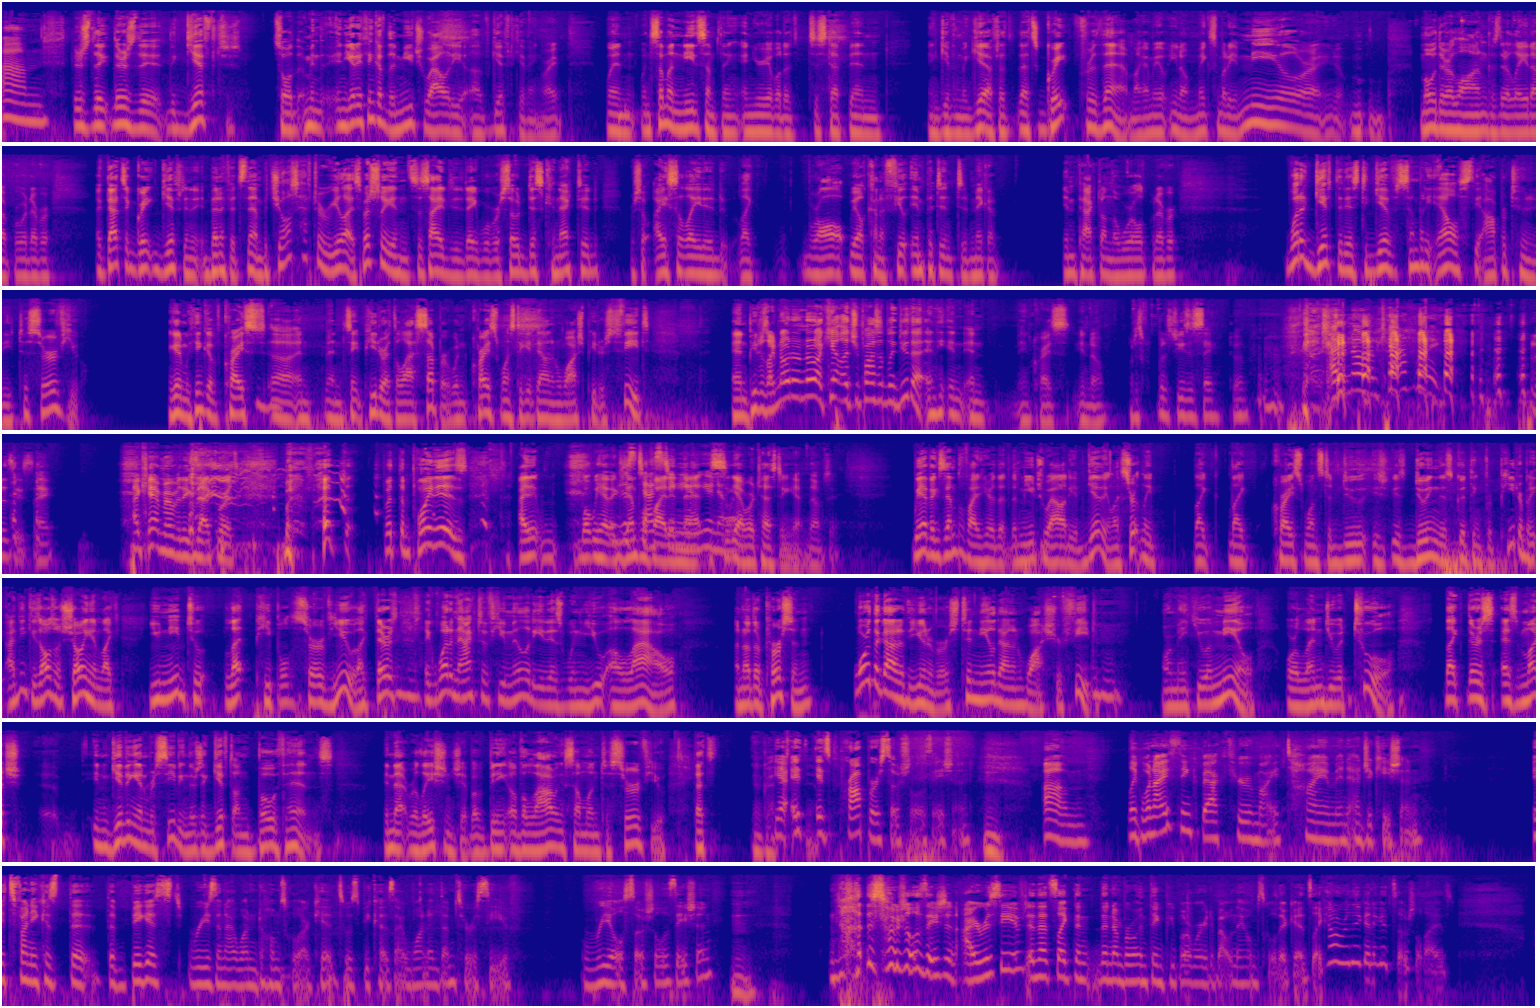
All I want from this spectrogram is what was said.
Um, there's the there's the the gift. So i mean and you got to think of the mutuality of gift giving right? When when someone needs something and you're able to, to step in and give them a gift that's great for them. Like i mean you know make somebody a meal or you know mow their lawn because they're laid up or whatever. Like that's a great gift and it benefits them. But you also have to realize, especially in society today where we're so disconnected, we're so isolated, like we're all we all kind of feel impotent to make a impact on the world, whatever. What a gift it is to give somebody else the opportunity to serve you. Again, we think of Christ mm-hmm. uh, and, and St. Peter at the Last Supper when Christ wants to get down and wash Peter's feet. And Peter's like, no, no, no, I can't let you possibly do that. And, he, and, and, and Christ, you know, what does, what does Jesus say to him? I don't know. I'm Catholic. what does he say? I can't remember the exact words, but, but, the, but the point is, I think what we have we're exemplified in that. You, you know yeah, it. we're testing it. No, we have exemplified here that the mutuality of giving, like certainly, like like Christ wants to do is, is, doing this good thing for Peter, but I think he's also showing him like you need to let people serve you. Like there's mm-hmm. like what an act of humility it is when you allow another person or the God of the universe to kneel down and wash your feet mm-hmm. or make you a meal or lend you a tool. Like there's as much uh, in giving and receiving, there's a gift on both ends in that relationship of being of allowing someone to serve you. That's yeah, it, yeah, it's proper socialization. Mm. Um, like when I think back through my time in education, it's funny because the the biggest reason I wanted to homeschool our kids was because I wanted them to receive real socialization. Mm not the socialization I received. And that's like the, the number one thing people are worried about when they homeschool their kids. Like, how are they going to get socialized?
